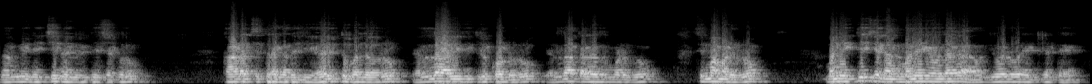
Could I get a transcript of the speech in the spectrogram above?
ನಮಗೆ ನೆಚ್ಚಿನ ನಿರ್ದೇಶಕರು ಕನ್ನಡ ಚಿತ್ರರಂಗದಲ್ಲಿ ಹರಿತು ಬಂದವರು, ಎಲ್ಲ ರೀತಿ ತಿಳ್ಕೊಂಡವರು, ಎಲ್ಲ ಕಲಾವಿದರು ಮಾಡಿದ್ರು, ಸಿನಿಮಾ ಮಾಡಿದ್ರು. ಮೊನ್ನೆ ಇತ್ತೀಚೆಗೆ ನಾನು ಮನೆಗೆ ಹೋದಾಗ ಒಂದು ಏಳುವರೆ, ಎಂಟು ಗಂಟೆ,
